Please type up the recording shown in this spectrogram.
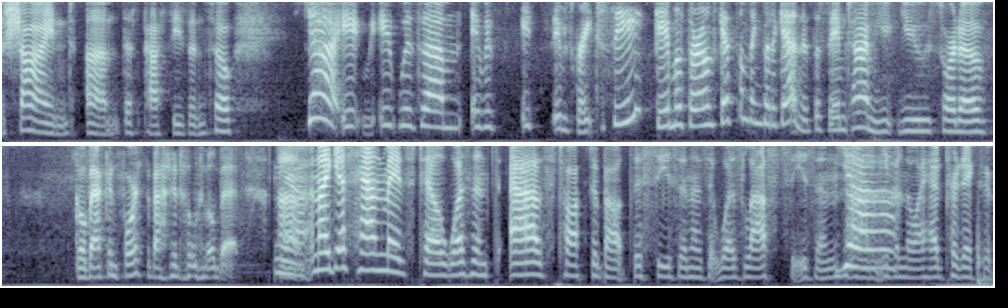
shined um, this past season. So, yeah, it it was um it was it's it was great to see Game of Thrones get something, but again, at the same time, you you sort of go back and forth about it a little bit. Yeah, um, and I guess Handmaid's Tale wasn't as talked about this season as it was last season. Um, yeah, um, even though I had predicted.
